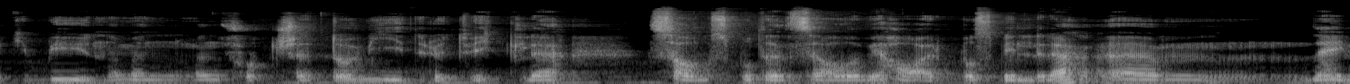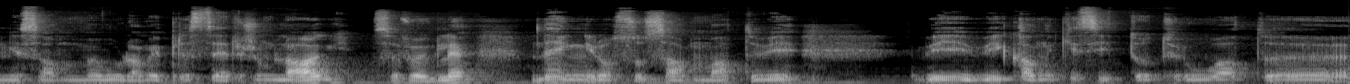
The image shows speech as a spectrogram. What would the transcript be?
Ikke begynne, men, men, fortsette å videreutvikle salgspotensialet vi har på spillere. Ehm, det henger sammen med hvordan vi presterer som lag, selvfølgelig. Men det henger også sammen med at vi, vi, vi kan ikke sitte og tro at, eh,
